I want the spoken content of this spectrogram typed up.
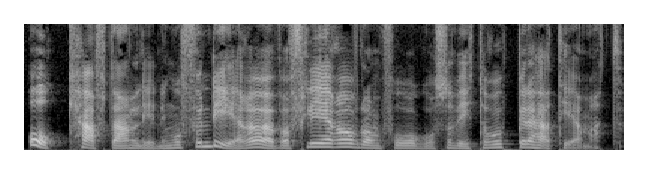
och haft anledning att fundera över flera av de frågor som vi tar upp i det här temat.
